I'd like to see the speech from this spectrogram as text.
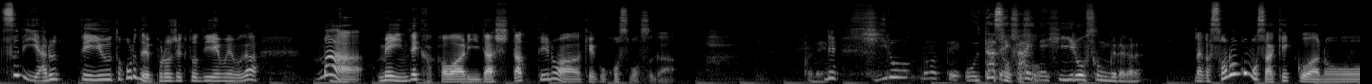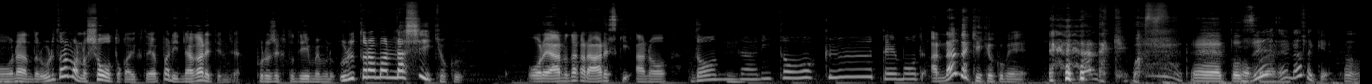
つりやるっていうところでプロジェクト DMM がまあ、メインで関わり出したっていうのは結構コスモスが。ねでヒーローものって歌でかいねヒーローソングだからなんかその後もさ結構あのーうん。なんだろうウルトラマンのショーとか行くとやっぱり流れてるじゃん。プロジェクト DMM の。ウルトラマンらしい曲。俺あのだからあれ好き。あの「どんなに遠くても」って。あなんだっけ曲名。なんだっけえーっとぜなんだっけ？うん。い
